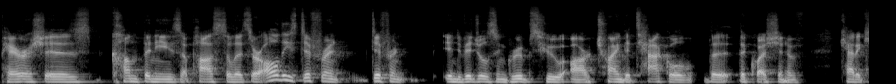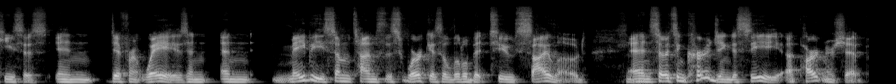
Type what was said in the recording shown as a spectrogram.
parishes companies apostolates. There are all these different different individuals and groups who are trying to tackle the the question of catechesis in different ways. And and maybe sometimes this work is a little bit too siloed. Mm-hmm. and so it's encouraging to see a partnership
